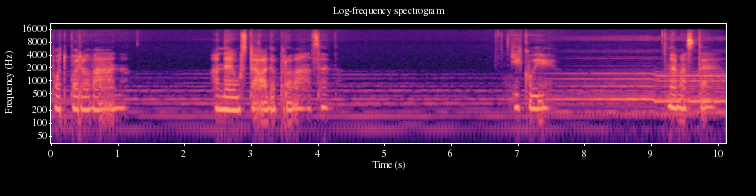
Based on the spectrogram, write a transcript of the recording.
podporován a neustále doprovázen. Děkuji. Namaste.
